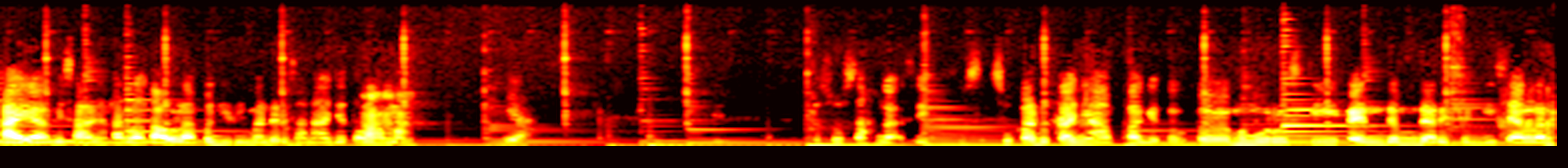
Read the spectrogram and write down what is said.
Kayak misalnya kan lo tau lah pengiriman dari sana aja tuh lama. Iya. itu susah nggak sih? Suka dukanya apa gitu? Eh, mengurusi fandom dari segi seller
